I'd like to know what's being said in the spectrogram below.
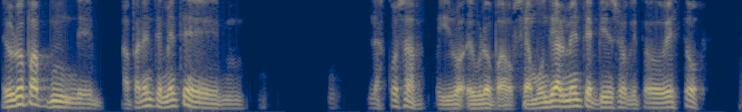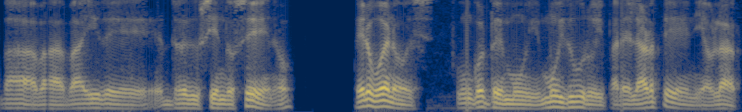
Europa, mm, eh, aparentemente, mm, las cosas, Europa, o sea, mundialmente pienso que todo esto va, va, va a ir eh, reduciéndose, ¿no? Pero bueno, es, fue un golpe muy, muy duro y para el arte ni hablar.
